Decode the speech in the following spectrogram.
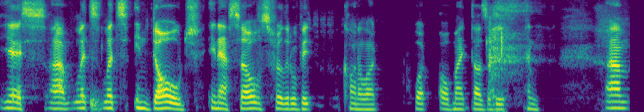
yes. Um, let's let's indulge in ourselves for a little bit, kind of like what old mate does a bit. And um,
